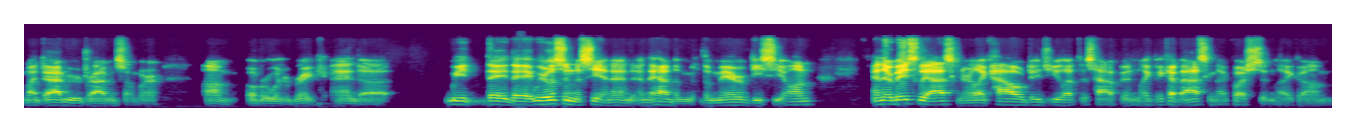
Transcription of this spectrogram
my dad we were driving somewhere um, over winter break and uh, we they they we were listening to cnn and they had the, the mayor of dc on and they're basically asking her like how did you let this happen? Like they kept asking that question like um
